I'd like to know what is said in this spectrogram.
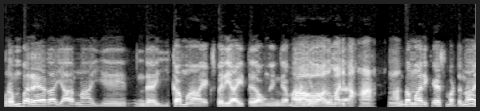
ரொம்ப ரேரா இ- இந்த இக்காமா எக்ஸ்பைரி ஆயிட்டு அவங்க இங்க மறந்து அது மாதிரி தான் அந்த. மாதிரி கேஸ் மட்டும்தான்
